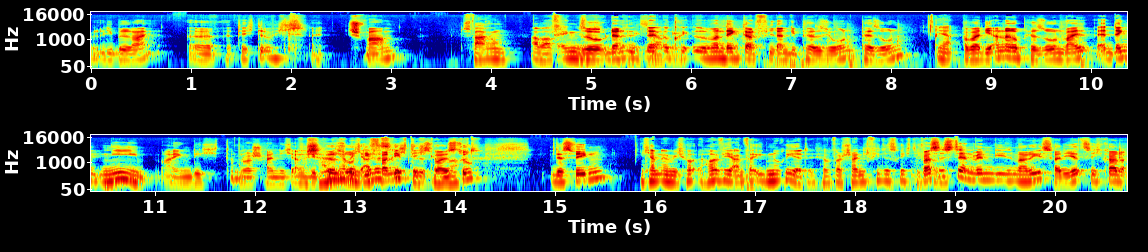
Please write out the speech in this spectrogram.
Liebelei, äh, Techtelwichtel, nein, Schwarm. Schwarm, aber auf Englisch. So, dann, dann okay, also man denkt dann viel an die Person, Person, Ja. aber die andere Person, weil er denkt nie eigentlich dann wahrscheinlich an die Wahrscheinlich Person, habe ich die verliebt ist, weißt du? Deswegen, Ich habe nämlich hä- häufig einfach ignoriert. Ich habe wahrscheinlich vieles richtig was gemacht. ist denn, wenn die Marisa, die jetzt sich gerade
